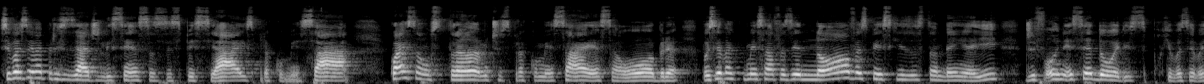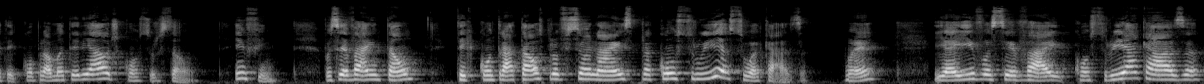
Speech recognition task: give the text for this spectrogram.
Se você vai precisar de licenças especiais para começar, quais são os trâmites para começar essa obra. Você vai começar a fazer novas pesquisas também aí de fornecedores, porque você vai ter que comprar material de construção. Enfim, você vai então ter que contratar os profissionais para construir a sua casa, não é? E aí você vai construir a casa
